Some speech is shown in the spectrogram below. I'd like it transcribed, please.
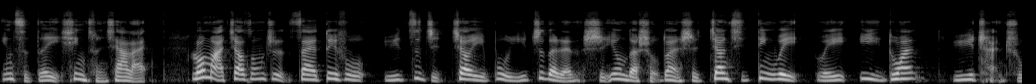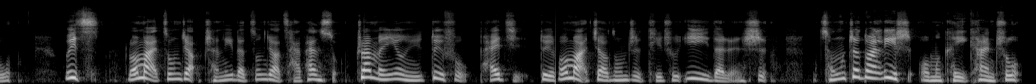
因此得以幸存下来。罗马教宗制在对付与自己教义不一致的人使用的手段是将其定位为异端予以铲除。为此，罗马宗教成立了宗教裁判所，专门用于对付排挤对罗马教宗制提出异议的人士。从这段历史我们可以看出，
